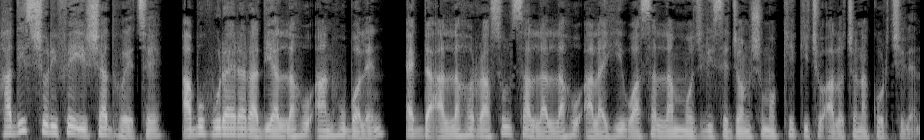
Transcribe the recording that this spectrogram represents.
হাদিস শরীফে ঈর্ষাদ হয়েছে, আবু হুরায়রা রাদিয়াল্লাহু আনহু বলেন, একদা আল্লাহর রাসুল সাল্লাল্লাহু আলাইহি ওয়াসাল্লাম মজলিসে জনসমক্ষে কিছু আলোচনা করছিলেন।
